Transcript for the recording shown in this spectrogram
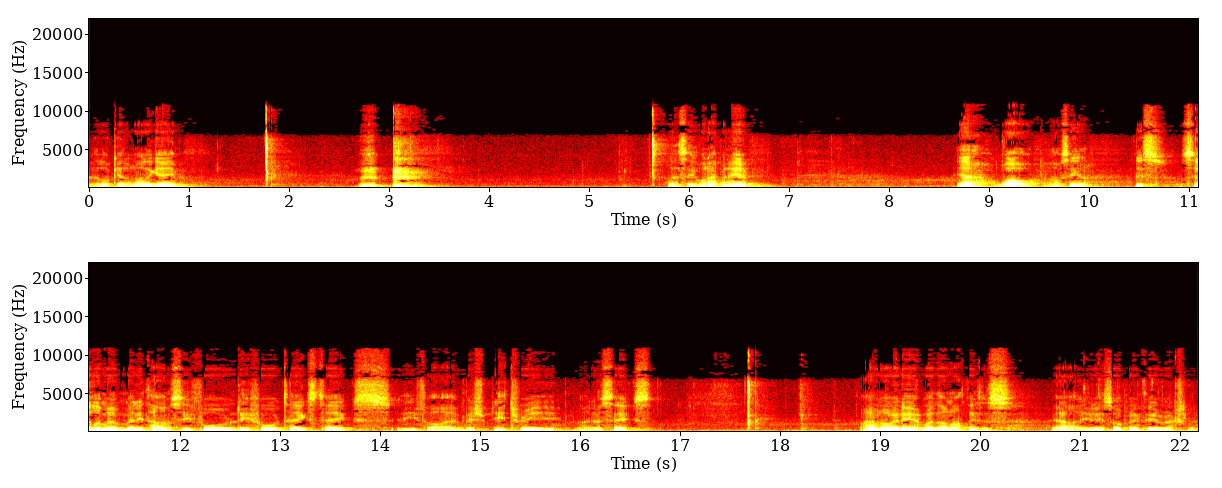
a look at another game. let's see what happened here. Yeah, wow, I've seen this silly move many times. c4, d4, takes, takes, d5, bishop d3, knight f6. I have no idea whether or not this is, yeah, it is opening theory actually.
